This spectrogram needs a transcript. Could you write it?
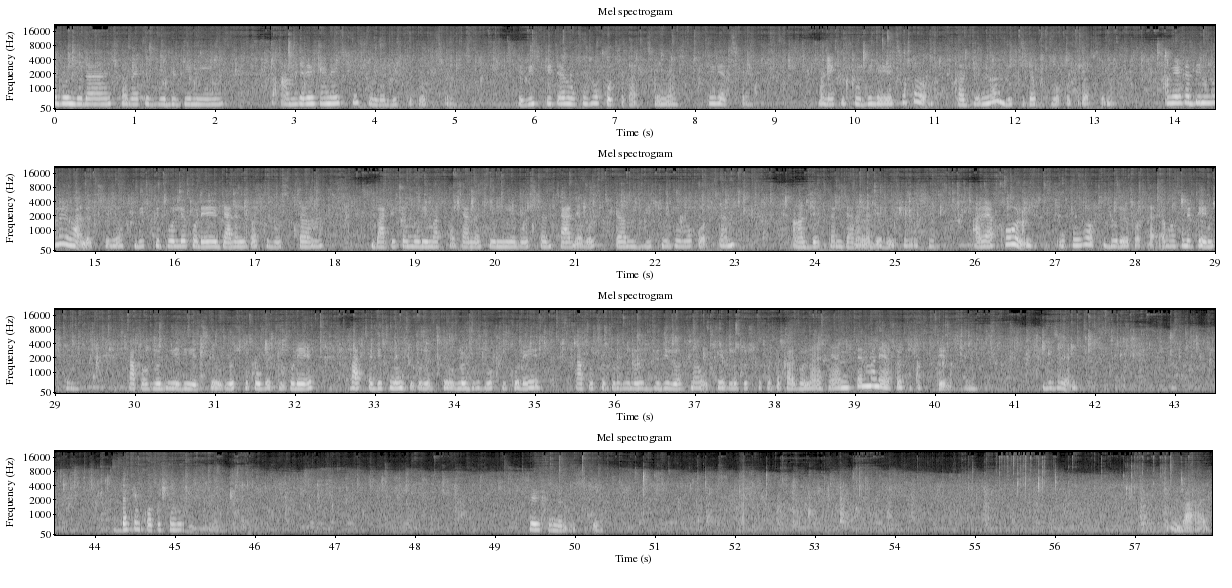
High বন্ধুরা সবাইকে good evening তো আমাদের এখানে খুব সুন্দর বৃষ্টি পড়ছে। তো বৃষ্টিটার উপভোগ করতে পারছি না, ঠিক আছে? মানে একটু সর্দি লেগেছে তো, তার জন্য বৃষ্টিটা উপভোগ করতে পারছি না। আগেকার দিনগুলোই ভালো ছিল। বৃষ্টি পড়লে পরে জানালার পাশে বসতাম, বাটিতে মুড়ি মাখা, চানাচুর নিয়ে বসতাম, চা নিয়ে বসতাম, বৃষ্টি উপভোগ করতাম, আর দেখতাম জানালা দিয়ে বসে বসে। আর এখন উপভোগ দূরের কথা, এখন খালি টেনশন কাপড়গুলো ধুয়ে দিয়েছে, ওগুলো শুকোবে কী করে, বাচ্চা বিছানায় কী করেছে, ওগুলো ধুবো কী করে, কাপড় চোপড়গুলো যদি রোদ না উঠে এগুলো তো শুকোতে পারব না। হ্যান ত্যান মানে এত কিছু টেনশন বুঝলেন? দেখেন কত সুন্দর সেই সুন্দর বুঝতে বাই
